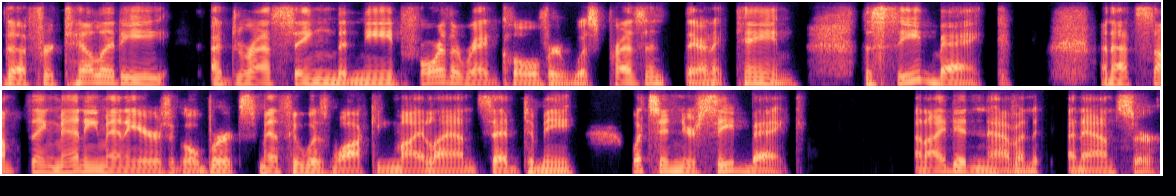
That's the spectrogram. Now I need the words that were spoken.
the fertility addressing the need for the red clover was present. There it came. The seed bank and that's something many, many years ago, Bert Smith, who was walking my land, said to me, What's in your seed bank? And I didn't have an, an answer.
